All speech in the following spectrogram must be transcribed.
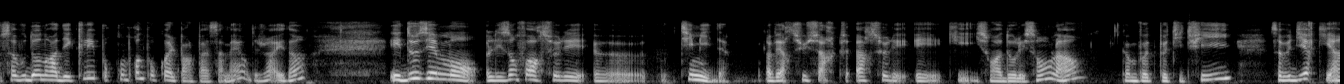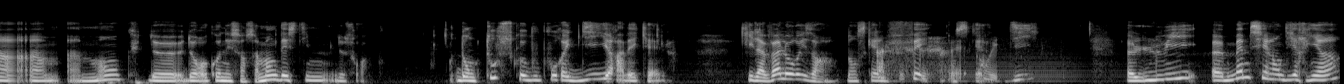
ça vous donnera des clés pour comprendre pourquoi elle parle pas à sa mère, déjà, et. Et deuxièmement, les enfants harcelés euh, timides versus harcelés et qui sont adolescents, là, comme votre petite fille, ça veut dire qu'il y a un, manque de, reconnaissance, un manque d'estime de soi. Donc tout ce que vous pourrez dire avec elle, qui la valorisera dans ce qu'elle ah, fait, dans ce qu'elle dit, euh, lui, euh, même si elle n'en dit rien,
